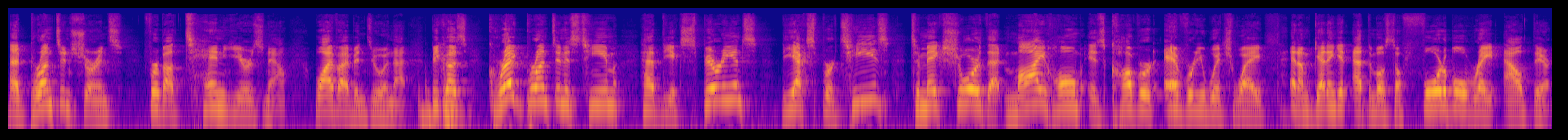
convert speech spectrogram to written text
at Brunt Insurance for about 10 years now. Why have I been doing that? Because Greg Brunt and his team have the experience, the expertise to make sure that my home is covered every which way and I'm getting it at the most affordable rate out there.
